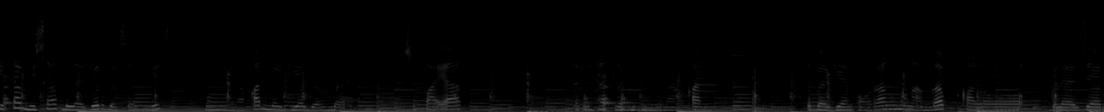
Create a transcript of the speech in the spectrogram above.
kita bisa belajar bahasa Inggris menggunakan media gambar supaya terlihat lebih menyenangkan. Sebagian orang menganggap kalau belajar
